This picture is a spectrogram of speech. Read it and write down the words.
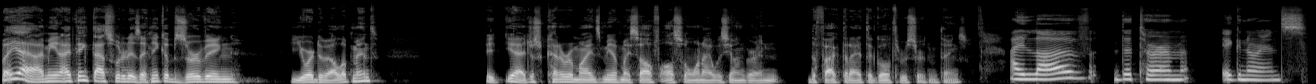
But yeah, I mean, I think that's what it is. I think observing your development, it yeah, it just kind of reminds me of myself also when I was younger and the fact that I had to go through certain things. I love the term ignorance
